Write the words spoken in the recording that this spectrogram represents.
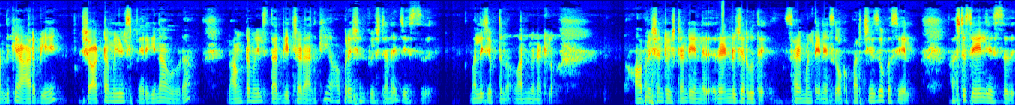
అందుకే ఆర్బీఐ షార్ట్ టర్మ్ ఈల్డ్స్ పెరిగినా కూడా లాంగ్ టర్మ్ ఈల్డ్స్ తగ్గించడానికి ఆపరేషన్ ట్విస్ట్ అనేది చేస్తుంది. మళ్ళీ చెప్తున్నా వన్ మినిట్లో ఆపరేషన్ ట్విస్ట్ అంటే ఏం లేదు. రెండు జరుగుతాయి సైమల్టేనియస్గా ఒక పర్చేజ్ ఒక సేల్ ఫస్ట్ సేల్ చేస్తుంది.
